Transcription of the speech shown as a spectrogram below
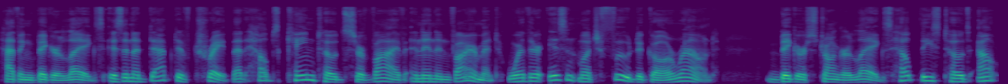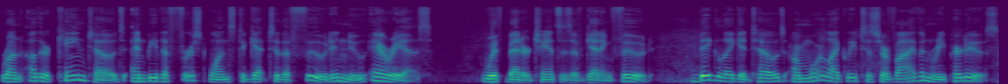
Having bigger legs is an adaptive trait that helps cane toads survive in an environment where there isn't much food to go around. Bigger, stronger legs help these toads outrun other cane toads and be the first ones to get to the food in new areas. With better chances of getting food, big-legged toads are more likely to survive and reproduce.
